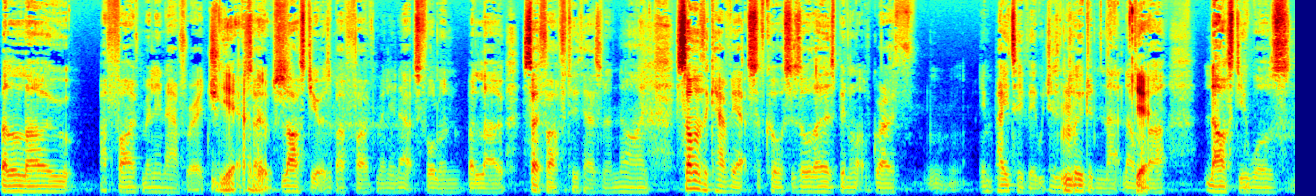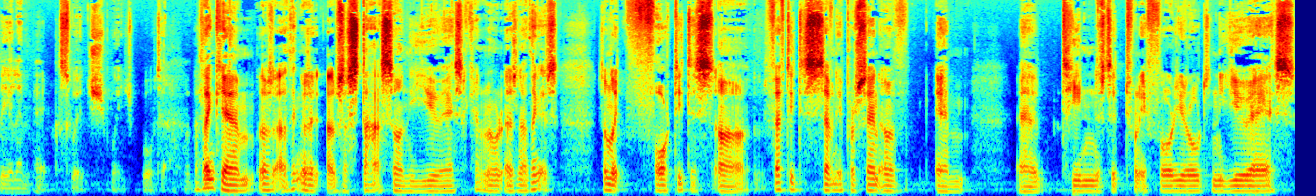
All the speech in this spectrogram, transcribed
below a five million average. Yeah, so and it was- last year it was above five million. Now it's fallen below so far for two thousand and nine. Some of the caveats, of course, is although there's been a lot of growth in pay TV, which is included in that number. Mm. Yeah. Last year was the Olympics, which which brought it up. I think um, was, I think there was, a, there was a stats on the US. I can't remember what it is. And I think it's something like forty to uh, fifty to seventy percent of um, uh, teens to twenty four year olds in the US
